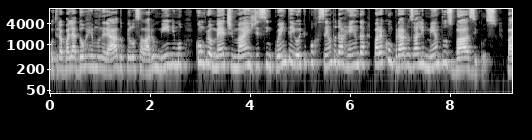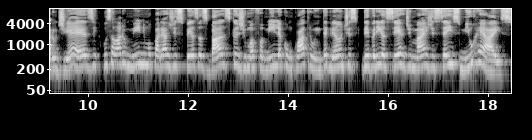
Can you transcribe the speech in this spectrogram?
O trabalhador remunerado pelo salário mínimo compromete mais de 58% da renda para comprar os alimentos básicos. Para o DIEESE, o salário mínimo para as despesas básicas de uma família com quatro integrantes deveria ser de mais de 6 mil reais.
